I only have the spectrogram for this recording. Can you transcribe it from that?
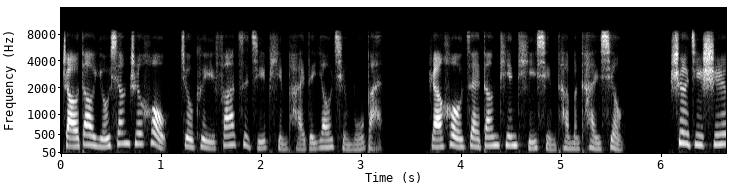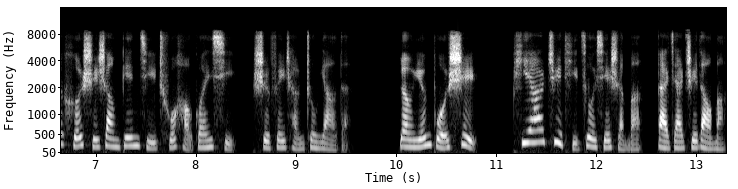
找到邮箱之后，就可以发自己品牌的邀请模板，然后在当天提醒他们看秀。设计师和时尚编辑处好关系是非常重要的。冷云博士，PR 具体做些什么？大家知道吗？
